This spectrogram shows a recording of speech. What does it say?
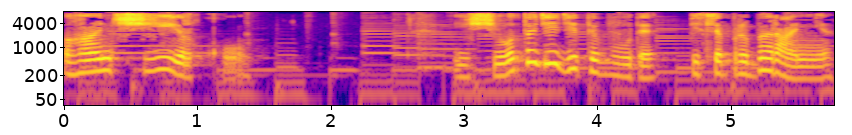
Ганчірку. І що тоді, діти, буде після прибирання?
